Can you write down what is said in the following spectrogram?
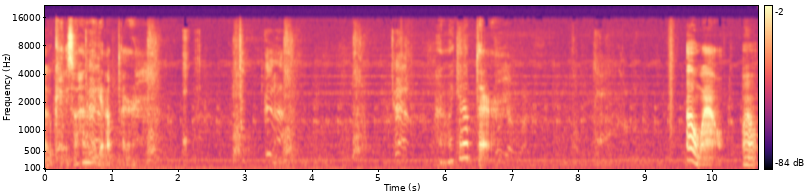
Okay, so how do I get up there? How do I get up there? Oh, wow. Well,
